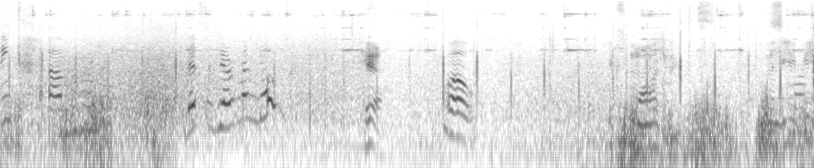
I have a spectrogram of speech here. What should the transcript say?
think um that's a German dog Yeah, wow it's small. Maybe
